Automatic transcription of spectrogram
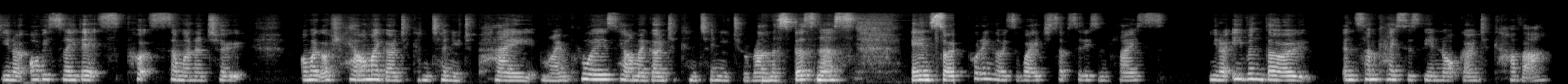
you know, obviously that's puts someone into, oh my gosh, how am I going to continue to pay my employees? How am I going to continue to run this business? And so putting those wage subsidies in place, you know, even though in some cases they're not going to cover,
